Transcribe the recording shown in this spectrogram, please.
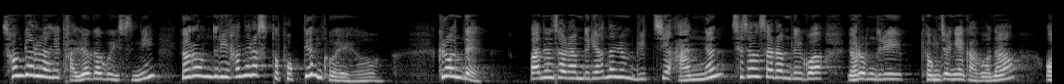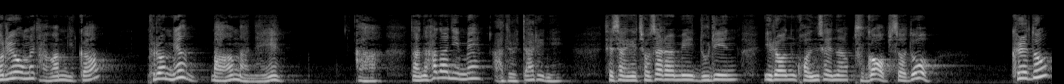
성결을 향해 달려가고 있으니 여러분들이 하늘에서 더 복된 거예요. 그런데 많은 사람들이 하나님을 믿지 않는 세상 사람들과 여러분들이 경쟁에 가거나 어려움을 당합니까? 그러면 마음 안에 아, 나는 하나님의 아들, 딸이니. 세상에 저 사람이 누린 이런 권세나 부가 없어도 그래도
